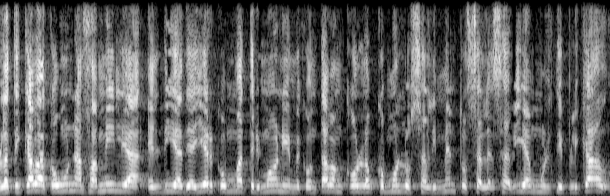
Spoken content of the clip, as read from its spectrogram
Platicaba con una familia el día de ayer con un matrimonio y me contaban cómo los alimentos se les habían multiplicado.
